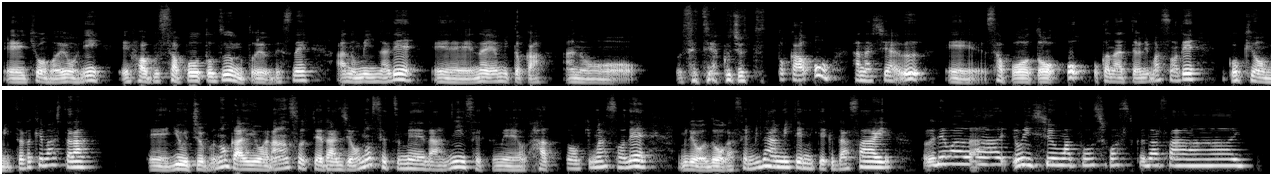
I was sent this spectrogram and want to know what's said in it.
えー、今日のように、ファブサポートズームというですね、あの、みんなで、えー、悩みとか、あの、節約術とかを話し合う、えー、サポートを行っておりますので、ご興味いただけましたら、えー、YouTube の概要欄、そしてラジオの説明欄に説明を貼っておきますので、無料動画セミナー見てみてください。それでは、良い週末をお過ごしください。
